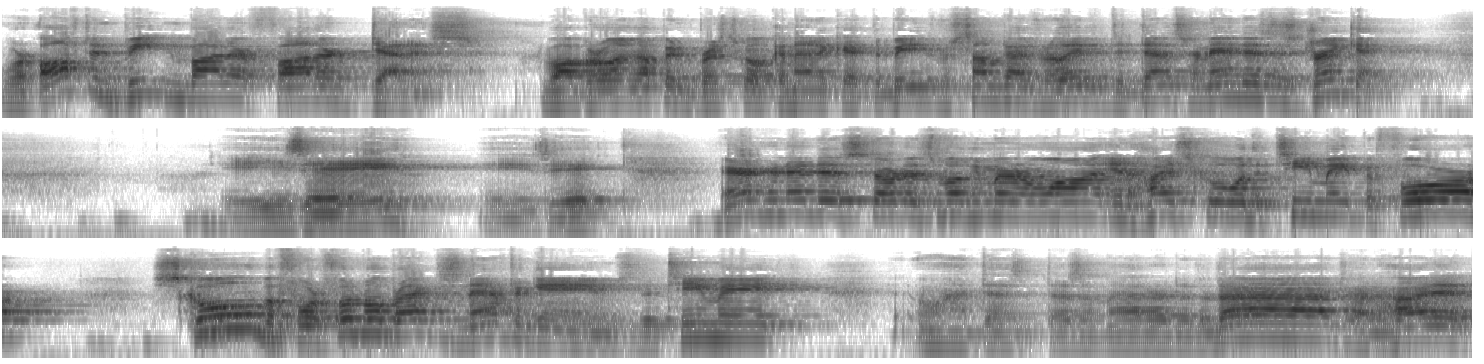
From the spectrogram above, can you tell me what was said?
were often beaten by their father, Dennis. While growing up in Bristol, Connecticut, the beatings were sometimes related to Dennis Hernandez's drinking. Easy, easy. Aaron Hernandez started smoking marijuana in high school with a teammate before school, before football practice, and after games. The teammate, well, it doesn't, doesn't matter, da da da, tried to hide it.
